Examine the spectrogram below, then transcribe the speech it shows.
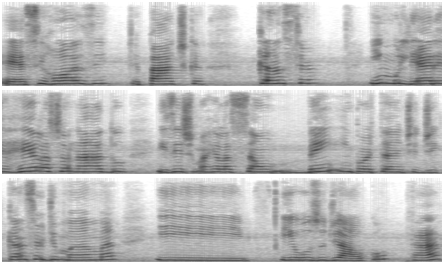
é, cirrose hepática, câncer, em mulher é relacionado existe uma relação bem importante de câncer de mama e, e uso de álcool, tá?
